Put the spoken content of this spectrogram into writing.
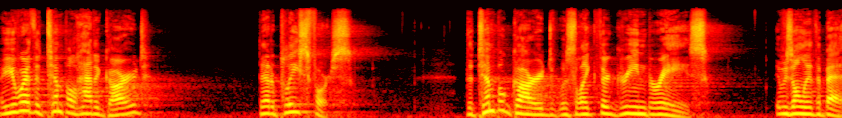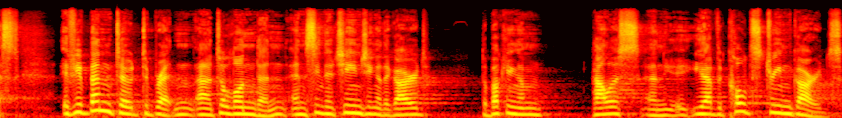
Are you aware the temple had a guard? They had a police force. The temple guard was like their green berets. It was only the best. If you've been to, to Britain, uh, to London, and seen the changing of the guard, the Buckingham Palace, and you, you have the Coldstream Guards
